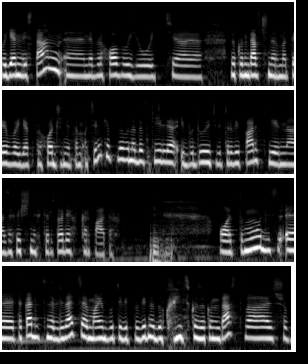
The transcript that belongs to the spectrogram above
воєнний стан, е, не враховують е, законодавчі нормативи як проходження там оцінки впливу на довкілля і будують вітрові парки на захищених територіях в Карпатах. Мгм. От тому е, така децентралізація має бути відповідно до українського законодавства, щоб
